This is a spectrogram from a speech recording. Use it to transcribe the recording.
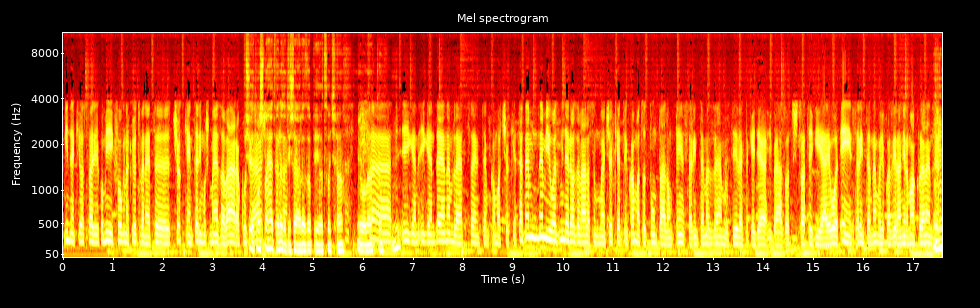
Mindenki azt várja, akkor még fognak 50-et ö, csökkenteni, most már ez a várakozás. Sőt, most már 75 is áll ez a piac, hogyha jól láttam. Hát, Mhm. igen, igen, de nem lehet szerintem kamat csökkent. Tehát nem, nem jó az mindenre az a válaszunk, majd csökkentünk kamatot, pumpálunk pénzt, szerintem ez az elmúlt éveknek egy elhibázott stratégiája volt. Én szerintem nem vagyok azért annyira makroelemző, Mhm.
